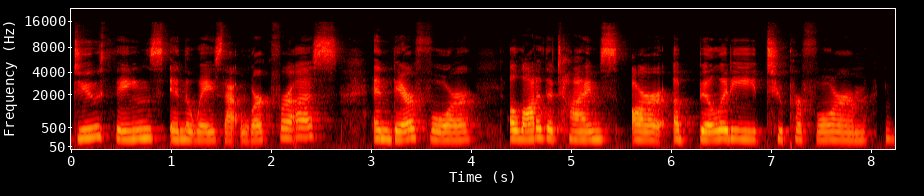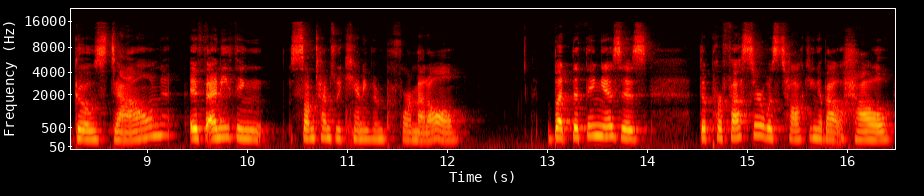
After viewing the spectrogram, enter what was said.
do things in the ways that work for us and therefore a lot of the times our ability to perform goes down. If anything sometimes we can't even perform at all. But the thing is is the professor was talking about how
